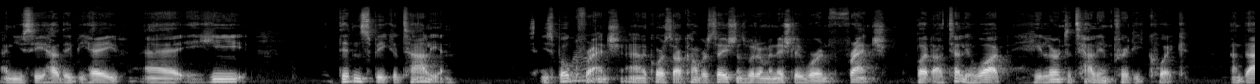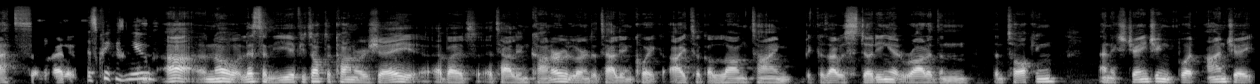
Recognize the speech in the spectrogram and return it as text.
and you see how they behave. Uh, he didn't speak Italian. He spoke wow. French. And of course, our conversations with him initially were in French. But I'll tell you what, he learned Italian pretty quick. And that's credit. As quick as you? Ah, no, listen, if you talk to Conor O'Shea about Italian, Conor learned Italian quick. I took a long time because I was studying it rather than, than talking and exchanging. But Ange,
